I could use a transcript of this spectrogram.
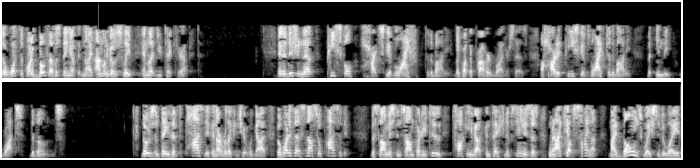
So what's the point of both of us being up at night? I'm going to go to sleep and let you take care of it. In addition to that, peaceful hearts give life to the body. Look what the proverb writer says. A heart at peace gives life to the body, but envy rots the bones. Those are some things that's positive in our relationship with God. But what if that's not so positive? The psalmist in Psalm 32, talking about confession of sin, he says, When I kept silent, my bones wasted away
